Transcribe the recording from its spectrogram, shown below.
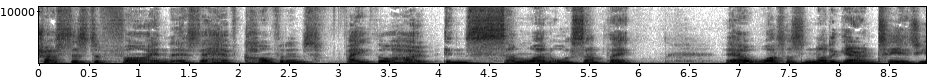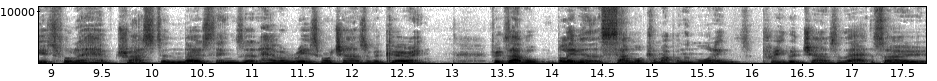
Trust is defined as to have confidence, faith, or hope in someone or something. Now, whilst it's not a guarantee, it's useful to have trust in those things that have a reasonable chance of occurring. For example, believing that the sun will come up in the morning is a pretty good chance of that, so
